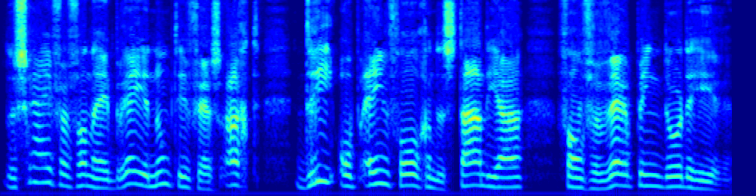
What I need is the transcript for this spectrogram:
De schrijver van Hebreeën noemt in vers 8 drie opeenvolgende stadia van verwerping door de Heere.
